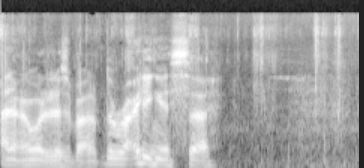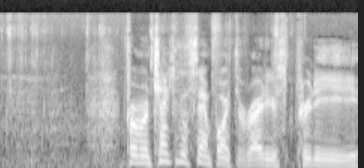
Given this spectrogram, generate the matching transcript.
I don't know what it is about. The writing is, uh, from a technical standpoint, the writing is pretty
